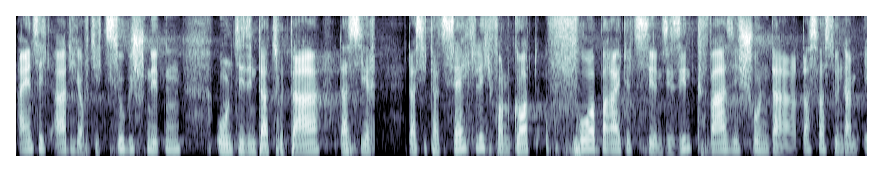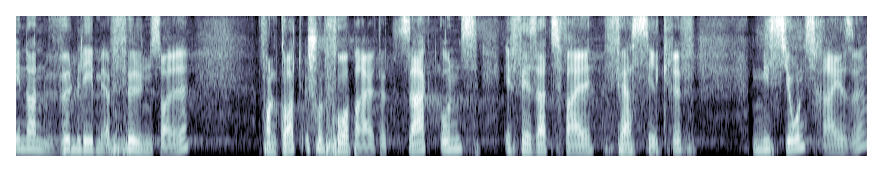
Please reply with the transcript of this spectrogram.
einzigartig auf dich zugeschnitten und sie sind dazu da, dass sie dass sie tatsächlich von Gott vorbereitet sind. Sie sind quasi schon da. Das, was du in deinem inneren Leben erfüllen soll, von Gott schon vorbereitet. Sagt uns Epheser 2, Vers 10. Begriff Missionsreise.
